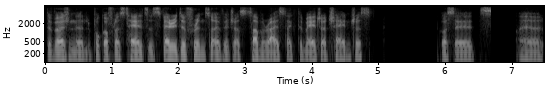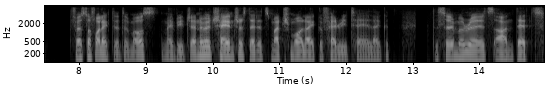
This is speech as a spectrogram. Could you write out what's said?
the version in the Book of Lost Tales is very different. So I will just summarize like the major changes, because it's uh, first of all like the, the most maybe general change is that it's much more like a fairy tale. Like the Silmarils aren't that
